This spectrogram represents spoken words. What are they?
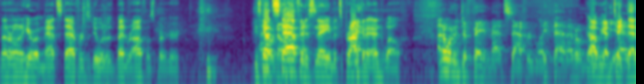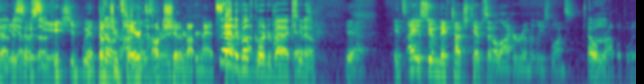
I don't want to hear what Matt Stafford's doing with Ben Roethlisberger. He's I got staff in his name. It's not going to end well. I don't want to defame Matt Stafford like that. I don't know. Ah, we got gotta take that out of the episode. association with. Don't don't you dare talk shit about Matt Stafford. Yeah, they're both on quarterbacks, you know. Yeah, it's. I assume they've touched tips in a locker room at least once. Oh, probably.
